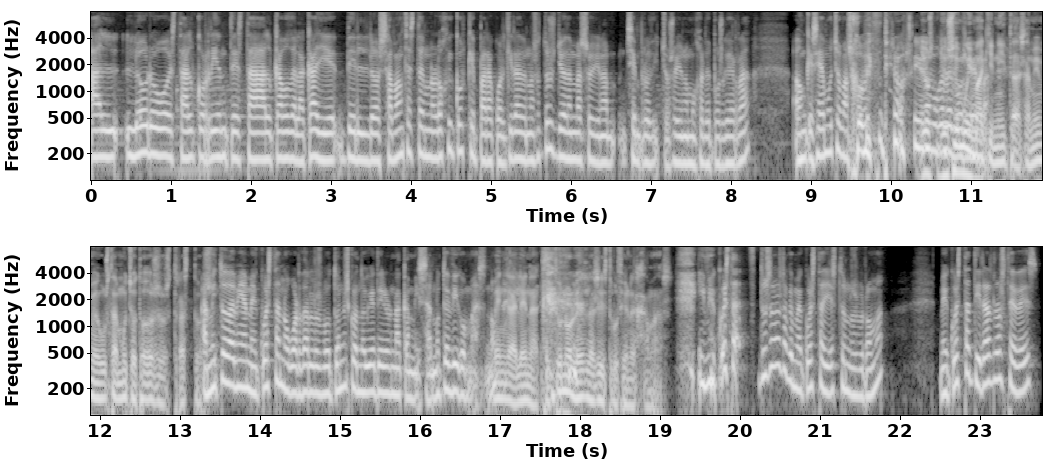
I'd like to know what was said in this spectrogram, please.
al loro, está al corriente, está al cabo de la calle de los avances tecnológicos que para cualquiera de nosotros, yo además soy una, siempre lo he dicho, soy una mujer de posguerra, aunque sea mucho más joven, pero soy una Yo, mujer yo soy muy posguerra. maquinitas, a mí me gustan mucho todos esos trastos. A mí todavía me cuesta no guardar los botones cuando voy a tirar una camisa, no te digo más, ¿no? Venga, Elena, que tú no lees las instrucciones jamás. Y me cuesta, ¿tú sabes lo que me cuesta? Y esto no es broma. Me cuesta tirar los CDs.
